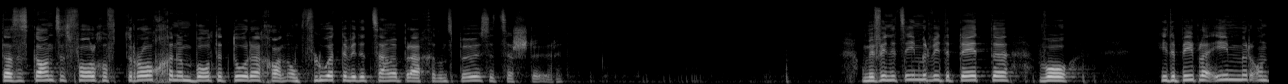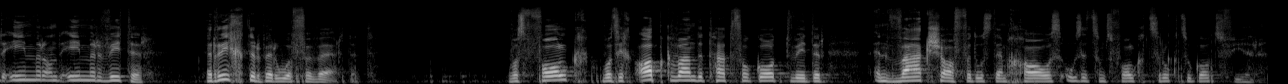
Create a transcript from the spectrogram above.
dass das ganze Volk auf trockenem Boden durch kann und die Fluten wieder zusammenbrechen und das Böse zerstören. Und wir finden es immer wieder dort, wo in der Bibel immer und immer und immer wieder Richter berufen werden. Wo das Volk, das sich abgewendet hat von Gott, wieder einen Weg schafft aus dem Chaos raus, um das Volk zurück zu Gott zu führen.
